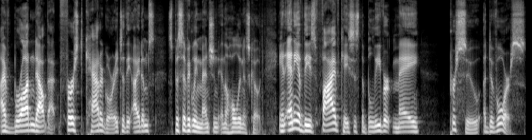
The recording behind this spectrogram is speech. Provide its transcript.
I've broadened out that first category to the items specifically mentioned in the Holiness Code. In any of these five cases, the believer may pursue a divorce.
